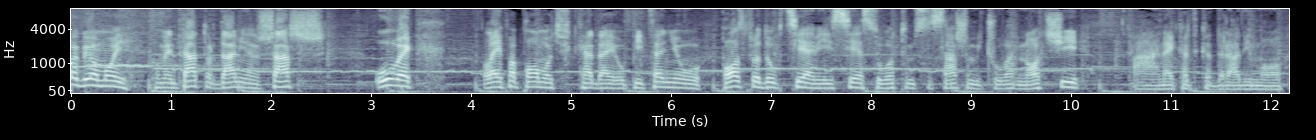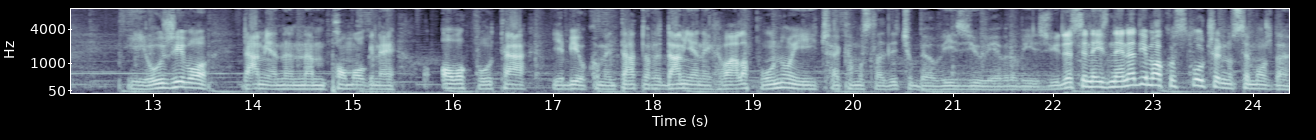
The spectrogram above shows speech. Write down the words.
Ovo je bio moj komentator Damjan Šaš uvek lepa pomoć kada je u pitanju postprodukcija emisije subotom sa Sašom i Čuvar noći, a nekad kad radimo i uživo, Damjan nam pomogne. Ovog puta je bio komentator Damjane, hvala puno i čekamo sledeću Beoviziju i Euroviziju. I da se ne iznenadimo ako slučajno se možda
